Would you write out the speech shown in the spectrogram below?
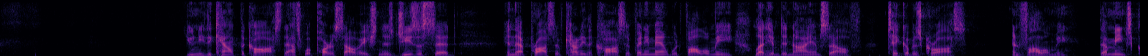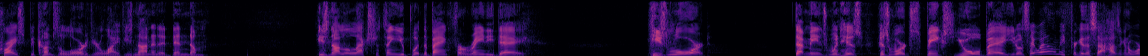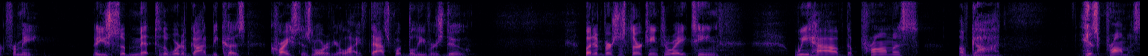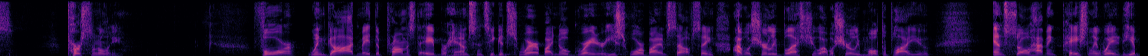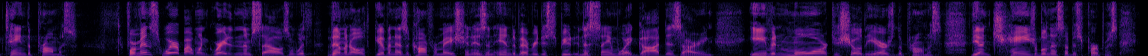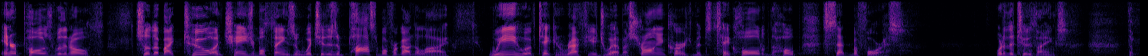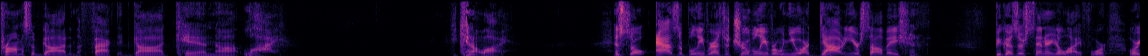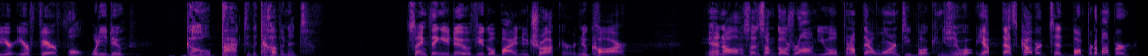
You need to count the cost. That's what part of salvation is. Jesus said in that process of counting the cost, if any man would follow me, let him deny himself, take up his cross, and follow me. That means Christ becomes the Lord of your life. He's not an addendum. He's not a little extra thing you put in the bank for a rainy day. He's Lord. That means when his, his word speaks, you obey. You don't say, well, let me figure this out. How's it going to work for me? No, you submit to the word of God because Christ is Lord of your life. That's what believers do. But in verses 13 through 18, we have the promise of God. His promise, personally. For when God made the promise to Abraham, since he could swear by no greater, he swore by himself, saying, I will surely bless you, I will surely multiply you. And so, having patiently waited, he obtained the promise. For men swear by one greater than themselves, and with them an oath given as a confirmation is an end of every dispute. In the same way, God desiring even more to show the heirs of the promise the unchangeableness of his purpose, interposed with an oath so that by two unchangeable things in which it is impossible for God to lie, we who have taken refuge would have a strong encouragement to take hold of the hope set before us. What are the two things? The promise of God and the fact that God cannot lie. He cannot lie. And so, as a believer, as a true believer, when you are doubting your salvation because there's sin in your life or, or you're, you're fearful, what do you do? Go back to the covenant. Same thing you do if you go buy a new truck or a new car and all of a sudden something goes wrong. You open up that warranty book and you say, well, yep, that's covered. It says bumper to bumper.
